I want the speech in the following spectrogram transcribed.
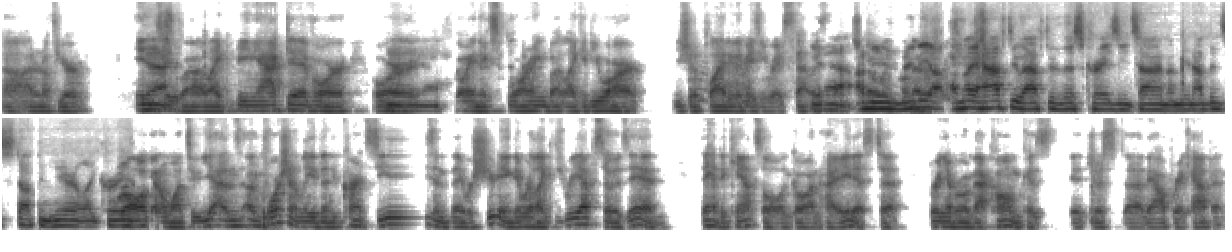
uh, I don't know if you're into yeah. uh, like being active or or yeah, yeah. going exploring, but like if you are, you should apply to the Amazing Race. That was yeah. I mean, maybe I, I, might have to after this crazy time. I mean, I've been stuck in here like crazy. We're all gonna want to. Yeah, and unfortunately, the current season they were shooting, they were like three episodes in. They had to cancel and go on hiatus to bring everyone back home because it just uh, the outbreak happened.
